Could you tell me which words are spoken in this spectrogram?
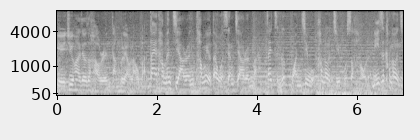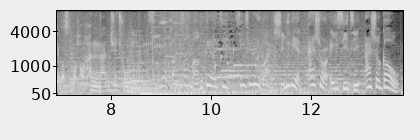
有一句话叫做“好人当不了老板”。带他们家人，他们有带我像家人嘛？在整个关键，我看到的结果是好的，你一直看到的结果是不好的，很难去处理。企业帮帮忙第二季，星期日晚十一点，Azure AC 及 Azure Go。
